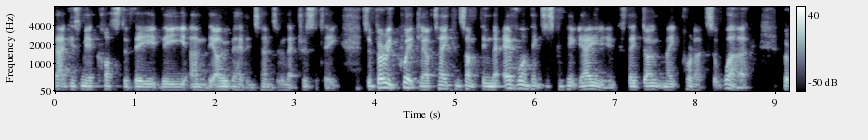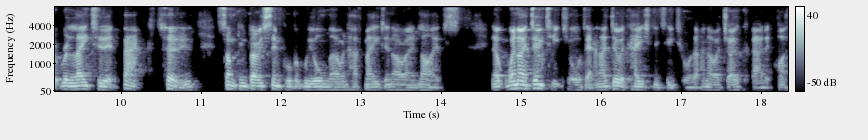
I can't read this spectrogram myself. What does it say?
That gives me a cost of the the um, the overhead in terms of electricity. So very quickly, I've taken something that everyone thinks is completely alien because they don't make products at work, but related it back to something very simple that we all know and have made in our own lives. Now, when I do teach audit, and I do occasionally teach audit, I know I joke about it quite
